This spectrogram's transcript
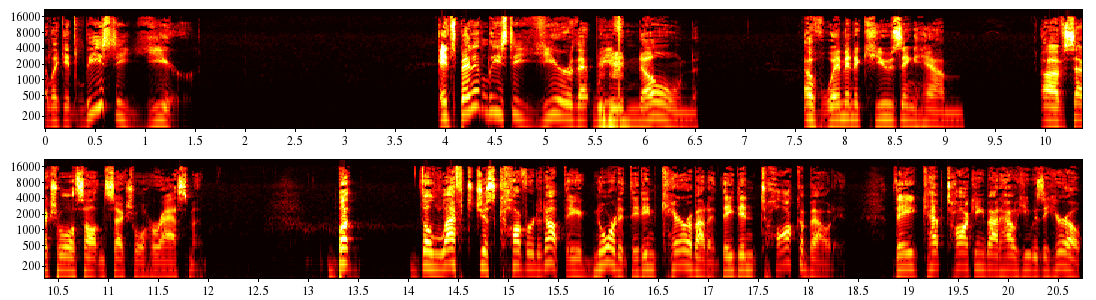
like at least a year. It's been at least a year that we've mm-hmm. known of women accusing him of sexual assault and sexual harassment. But the left just covered it up. They ignored it. They didn't care about it. They didn't talk about it. They kept talking about how he was a hero.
